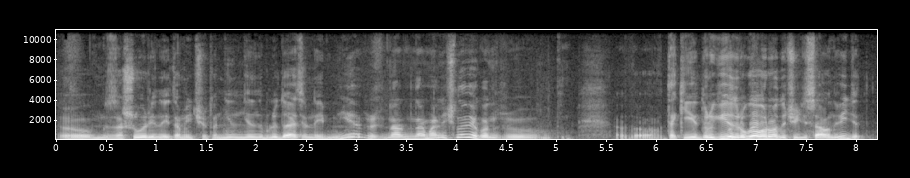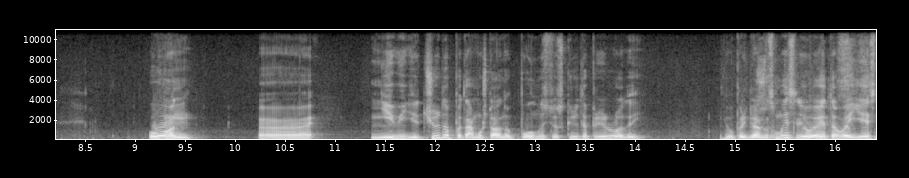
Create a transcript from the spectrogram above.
Э, зашоренный там, и что-то ненаблюдательный. Не, нормальный человек, он э, такие другие, другого рода чудеса он видит. Он э, не видит чудо, потому что оно полностью скрыто природой. В определенном что смысле у этого есть...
